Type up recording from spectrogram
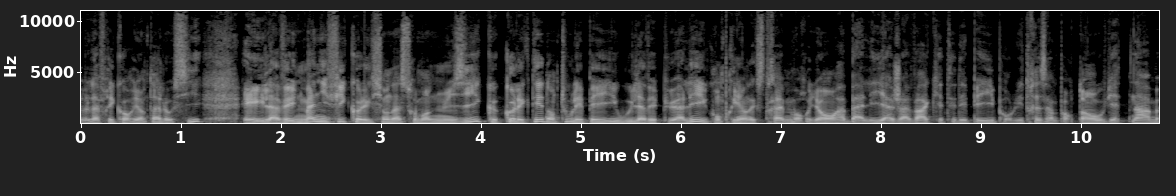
l'Afrique orientale aussi. Et il avait une magnifique collection d'instruments de musique collectés dans tous les pays où il avait pu aller, y compris en Extrême-Orient, à Bali, à Java, qui étaient des pays pour lui très importants, au Vietnam,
